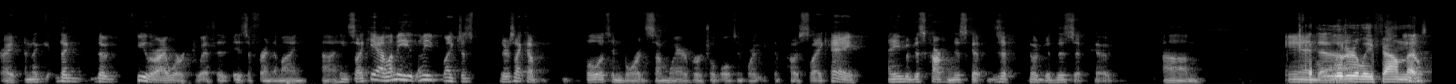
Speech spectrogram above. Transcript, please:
right? And the, the the dealer I worked with is a friend of mine. Uh, he's like, yeah, let me let me like just there's like a bulletin board somewhere, virtual bulletin board that you can post like, hey, I need to move this car from this zip code to this zip code. Um, and I uh, literally found that know-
